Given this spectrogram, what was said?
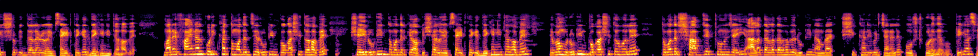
বিশ্ববিদ্যালয়ের ওয়েবসাইট থেকে দেখে নিতে হবে। মানে ফাইনাল পরীক্ষা তোমাদের যে রুটিন প্রকাশিত হবে, সেই রুটিন তোমাদেরকে অফিসিয়াল ওয়েবসাইট থেকে দেখে নিতে হবে এবং রুটিন প্রকাশিত হলে তোমাদের সাবজেক্ট অনুযায়ী আলাদা আলাদাভাবে রুটিন আমরা শিক্ষানিবিড় চ্যানেলে পোস্ট করে দেব, ঠিক আছে?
